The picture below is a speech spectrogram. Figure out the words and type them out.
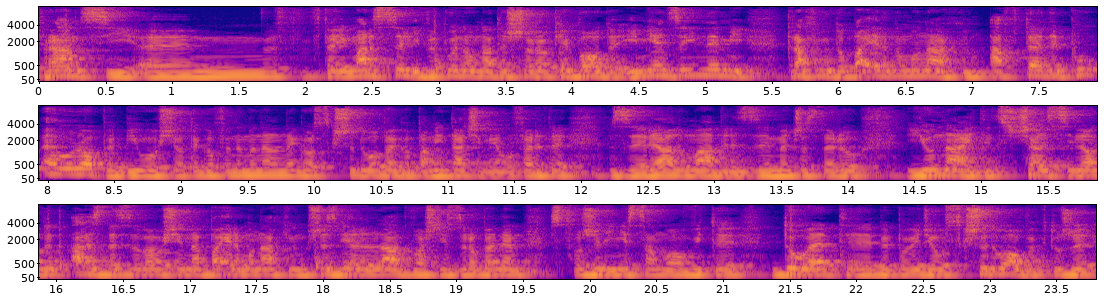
Francji em, w tej Marsylii, wypłynął na te szerokie wody i między innymi trafił do Bayernu Monachium, a wtedy pół Europy biło się o tego fenomenalnego skrzydłowego. Pamiętacie, miał oferty z Realu Madryt, z Manchesteru United, z Chelsea Londyn, ale zdecydował się na Bayern Monachium. Przez wiele lat właśnie z Robenem stworzyli niesamowity duet, e, bym powiedział, skrzydłowy, którzy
